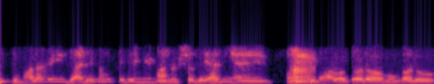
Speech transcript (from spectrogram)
तुम्हाला काही झाले नव्हते ते? मी मनुष्य दयानी आहे. धावत आलो अमुक आलो.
